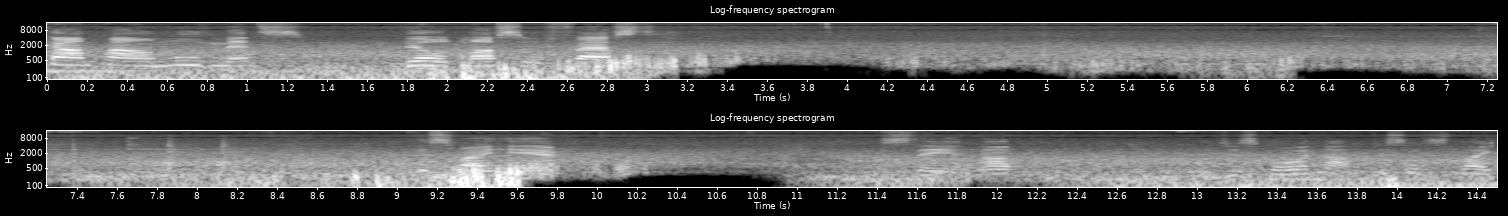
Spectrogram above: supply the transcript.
Compound movements build muscle faster slight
